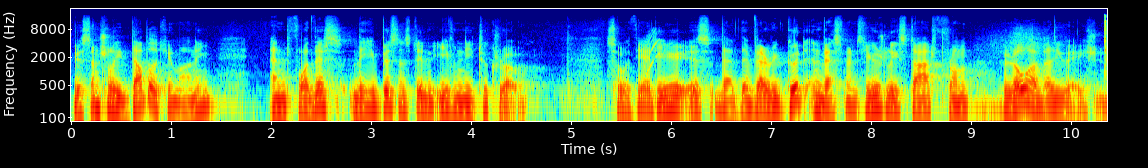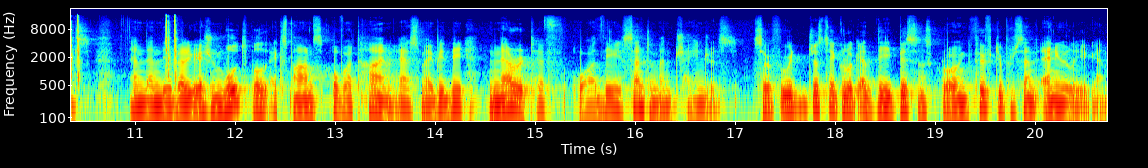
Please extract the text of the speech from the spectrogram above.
you essentially doubled your money, and for this, the business didn't even need to grow. So the idea is that the very good investments usually start from lower valuations and then the valuation multiple expands over time as maybe the narrative or the sentiment changes. So if we just take a look at the business growing 50% annually again,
